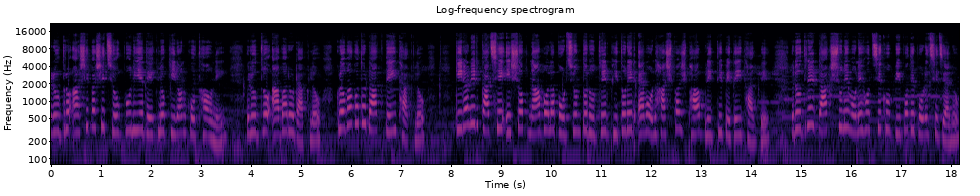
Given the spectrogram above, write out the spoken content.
রুদ্র আশেপাশে চোখ বুলিয়ে দেখল কিরণ কোথাও নেই। রুদ্র আবারও ডাকল। ক্রমাগত ডাকতেই থাকল। কিরণের কাছে এসব না বলা পর্যন্ত রুদ্রের ভিতরের এমন হাসফাস ভাব বৃদ্ধি পেতেই থাকবে। রুদ্রের ডাক শুনে মনে হচ্ছে খুব বিপদে পড়েছে যেন।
